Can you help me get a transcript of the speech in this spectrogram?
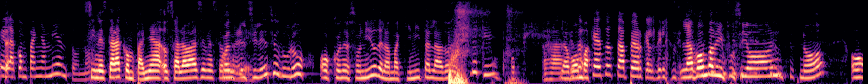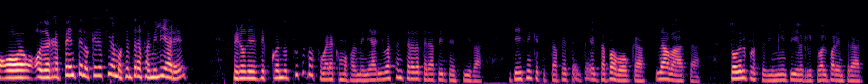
el, acompañamiento, ¿no? Sin estar acompañado, o sea, la base me hace Con el silencio duro o con el sonido de la maquinita al lado, ¿de qué? La bomba. Que eso, está peor que el silencio. La bomba de infusión, ¿no? O, o, de repente lo que decíamos, entran familiares, pero desde cuando tú estás afuera como familiar y vas a entrar a terapia intensiva y te dicen que te tapes el, tapabocas, la bata, todo el procedimiento y el ritual para entrar.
